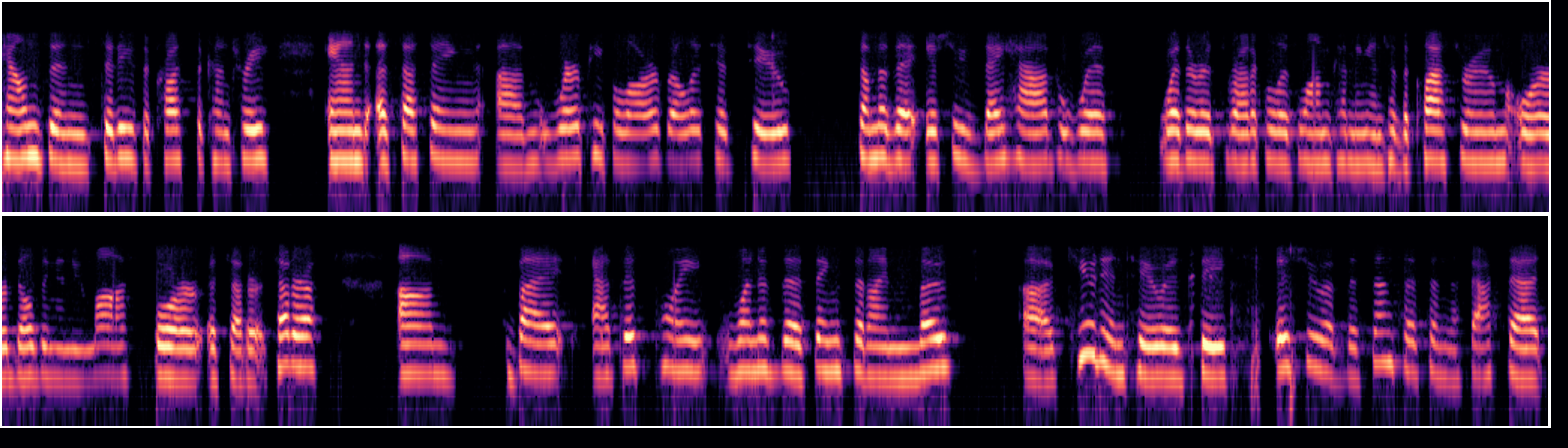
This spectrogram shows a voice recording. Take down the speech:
towns and cities across the country and assessing um, where people are relative to some of the issues they have with whether it's radical Islam coming into the classroom or building a new mosque or et cetera, et cetera. Um, but at this point, one of the things that I'm most uh, cued into is the issue of the census and the fact that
